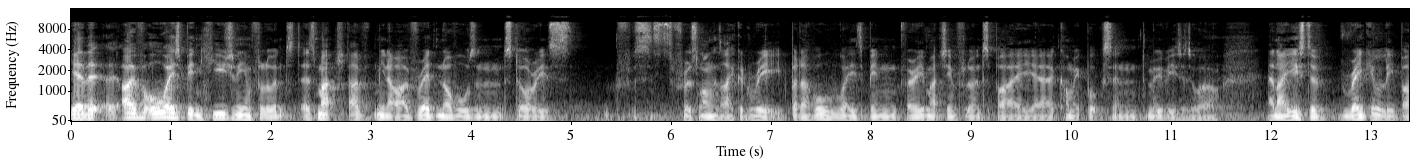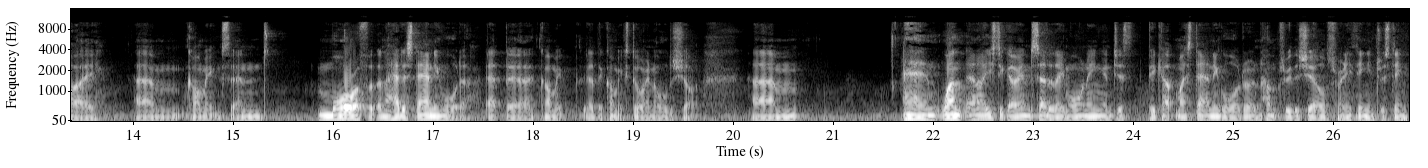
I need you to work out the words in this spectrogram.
Yeah, I've always been hugely influenced. As much I've you know I've read novels and stories for as long as I could read, but I've always been very much influenced by uh, comic books and movies as well. And I used to regularly buy um, comics, and more often than I had a standing order at the comic at the comic store in Aldershot. Um, and one, and I used to go in Saturday morning and just pick up my standing order and hunt through the shelves for anything interesting.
